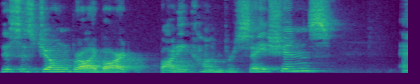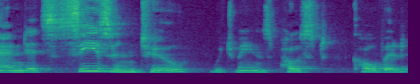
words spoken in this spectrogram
This is Joan Breibart, Body Conversations, and it's season two, which means post COVID,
